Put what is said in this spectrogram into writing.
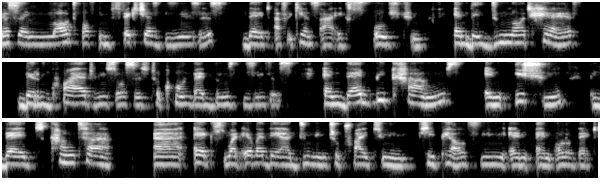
there's a lot of infectious diseases that Africans are exposed to, and they do not have the required resources to combat those diseases. And that becomes an issue that counter uh, acts whatever they are doing to try to keep healthy and, and all of that.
